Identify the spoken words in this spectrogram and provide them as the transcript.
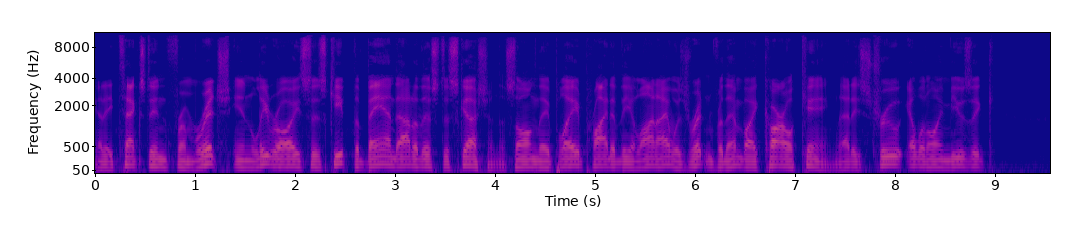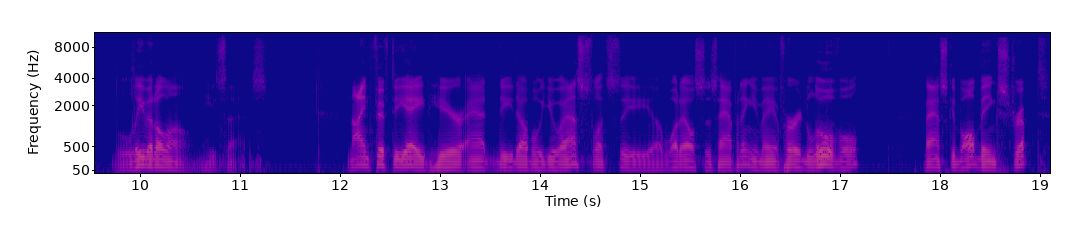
Got a text in from Rich in Leroy. Says, Keep the band out of this discussion. The song they play, Pride of the Illini, was written for them by Karl King. That is true Illinois music Leave it alone, he says. 958 here at DWS. Let's see uh, what else is happening. You may have heard Louisville basketball being stripped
